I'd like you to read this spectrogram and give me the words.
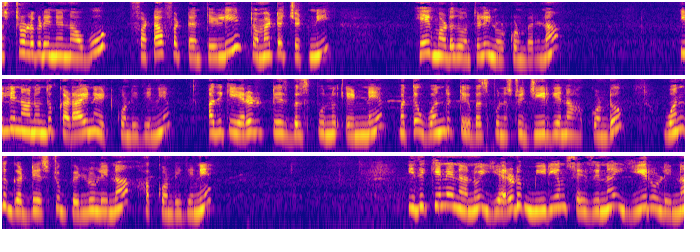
ಅಷ್ಟರೊಳಗಡೆ ನಾವು ಫಟಾಫಟ್ ಅಂತೇಳಿ ಟೊಮ್ಯಾಟೊ ಚಟ್ನಿ ಹೇಗೆ ಮಾಡೋದು ಅಂತೇಳಿ ನೋಡ್ಕೊಂಡು ಬರೋಣ. ಇಲ್ಲಿ ನಾನೊಂದು ಕಡಾಯಿನ ಇಟ್ಕೊಂಡಿದ್ದೀನಿ. ಅದಕ್ಕೆ ಎರಡು ಟೇಬಲ್ ಸ್ಪೂನು ಎಣ್ಣೆ ಮತ್ತು ಒಂದು ಟೇಬಲ್ ಸ್ಪೂನಷ್ಟು ಜೀರಿಗೆನ ಹಾಕ್ಕೊಂಡು ಒಂದು ಗಡ್ಡೆಯಷ್ಟು ಬೆಳ್ಳುಳ್ಳಿನ ಹಾಕ್ಕೊಂಡಿದ್ದೀನಿ. ಇದಕ್ಕೇ ನಾನು ಎರಡು ಮೀಡಿಯಂ ಸೈಜಿನ ಈರುಳ್ಳಿನ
